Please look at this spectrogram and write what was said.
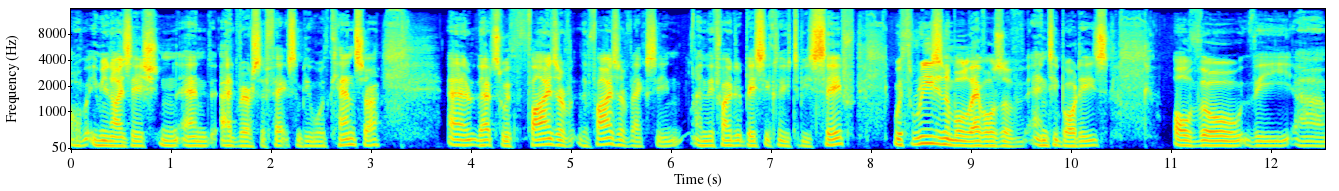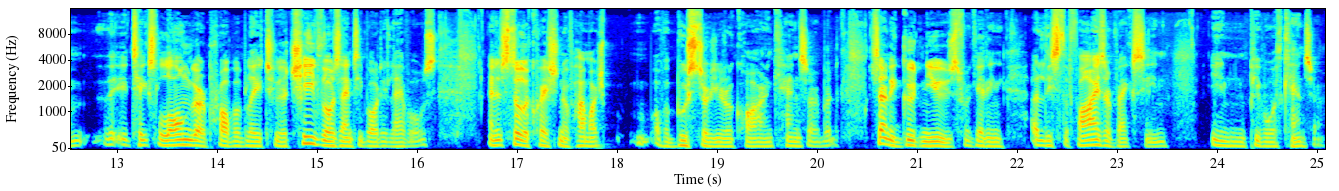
of immunization and adverse effects in people with cancer. And that's with Pfizer, the Pfizer vaccine, and they found it basically to be safe with reasonable levels of antibodies, although the um, it takes longer probably to achieve those antibody levels, and it's still a question of how much of a booster you require in cancer. But certainly good news for getting at least the Pfizer vaccine in people with cancer.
